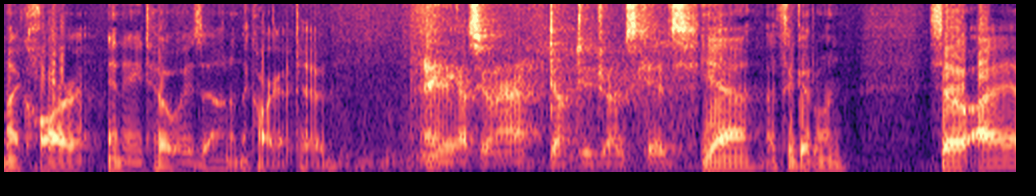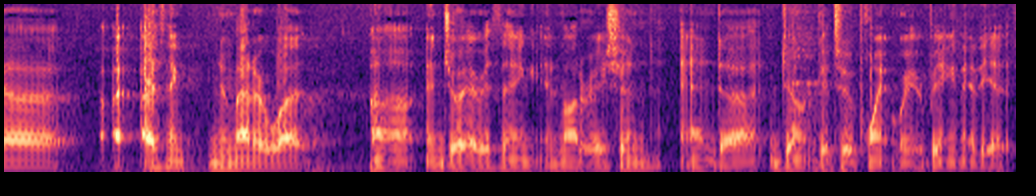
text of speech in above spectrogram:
my car in a towaway zone and the car got towed. Anything else you want to add? Don't do drugs, kids. Yeah, that's a good one. So I, uh, I, I think no matter what, uh, enjoy everything in moderation and uh, don't get to a point where you're being an idiot.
